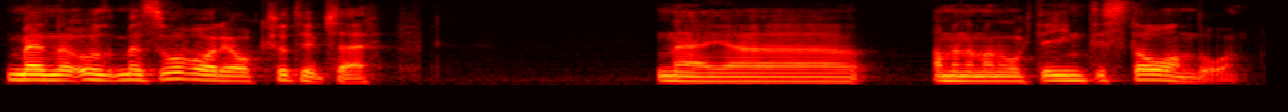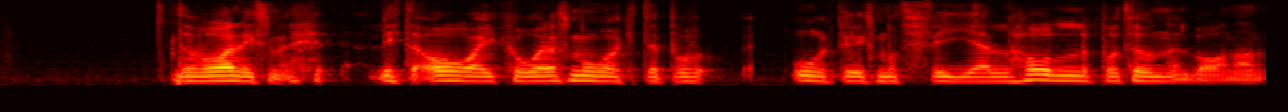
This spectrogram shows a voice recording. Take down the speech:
men, och, men så var det också typ så här. När jag, ja men när man åkte in till stan då. Det var liksom lite aik som åkte, på, åkte liksom åt fel håll på tunnelbanan.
